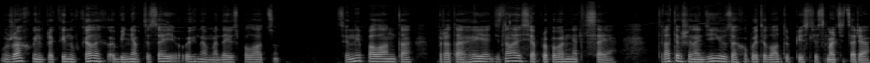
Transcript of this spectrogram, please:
У жах він прикинув келих, обійняв Тесея і вигнав Медею з палацу. Сини Паланта, брата Гея, дізналися про повернення Тесея. Втративши надію захопити владу після смерті царя,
